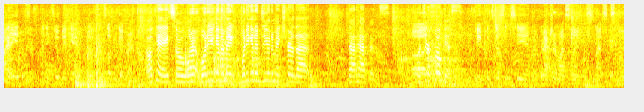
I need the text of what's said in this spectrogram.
Okay. need I need two big games, but it's looking good right now. Okay, so what what are you gonna make? What are you gonna do to make sure that that happens? What's your focus? Keep consistency and make sure my swing is nice and smooth.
